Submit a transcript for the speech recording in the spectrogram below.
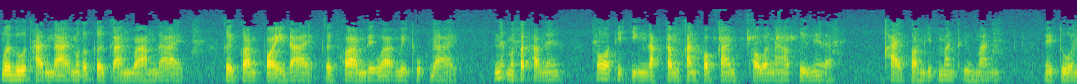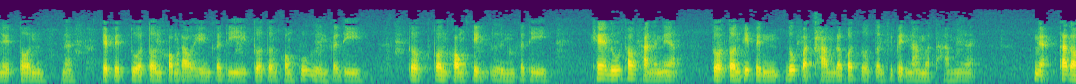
เมื่อรู้ทันได้ มันก็เกิดการวางได้ เกิดความปล่อยได้ เกิดความเรียกว่าไม่ทุกข์ได้เนี่ยมันก็ทำได้เพราะที่จริงหลักสำคัญของการภาวนาคือนี่แหละคลายความยึดมั่นถือมั่น ในตัวในตนนะจะเป็นตัวตนของเราเองก็ดี ตัวตนของผู้อื่นก็ดี ตัวตนของสิ่งอื่นก็ดี แค่รู้เท่าทันนเนี่ยตัวตนที่เป็นรูปธรรม แล้วก็ตัวตนที่เป็นนามธรรมเนี่ยเนี่ย ถ้าเรา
